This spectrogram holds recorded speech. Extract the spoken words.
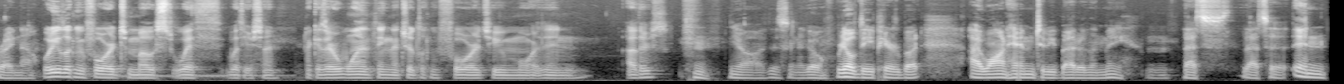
right now What are you looking forward to most with with your son? Like, is there one thing that you're looking forward to more than others? Hmm, you know this is going to go real deep here but i want him to be better than me. Mhm. that's that's it. In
